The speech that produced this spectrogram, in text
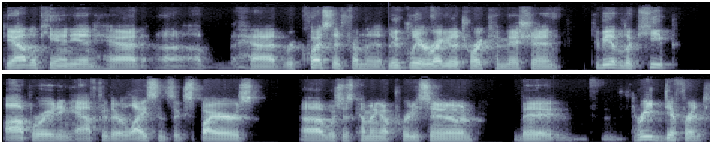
Diablo Canyon had uh, had requested from the Nuclear Regulatory Commission to be able to keep operating after their license expires, uh, which is coming up pretty soon. The three different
